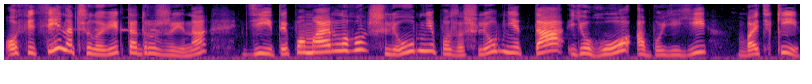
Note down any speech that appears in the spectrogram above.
офіційна чоловік та дружина, діти померлого, шлюбні, позашлюбні та його або її батьки.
